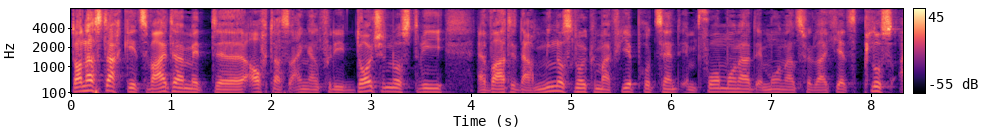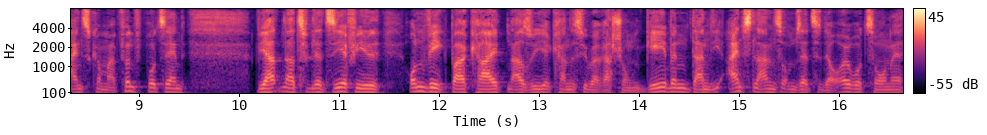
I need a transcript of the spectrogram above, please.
Donnerstag geht's weiter mit äh, Auftragseingang für die deutsche Industrie. Erwartet nach minus 0,4 Prozent im Vormonat, im Monatsvergleich jetzt plus 1,5 Prozent. Wir hatten da zuletzt sehr viel Unwägbarkeiten, also hier kann es Überraschungen geben. Dann die Einzelhandelsumsätze der Eurozone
